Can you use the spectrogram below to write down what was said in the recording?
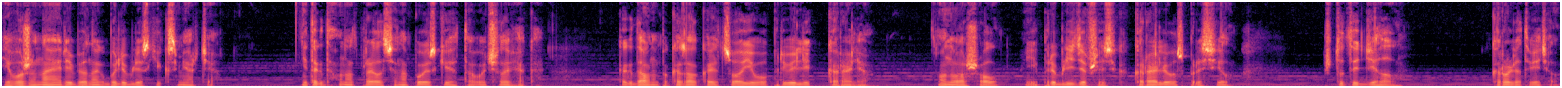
Его жена и ребенок были близки к смерти. И тогда он отправился на поиски того человека. Когда он показал кольцо, его привели к королю. Он вошел и, приблизившись к королю, спросил, «Что ты делал?» Король ответил,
